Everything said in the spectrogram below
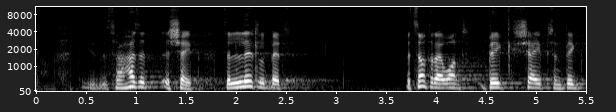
Dum. So it has a, a shape. It's a little bit. It's not that I want big shapes and big,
